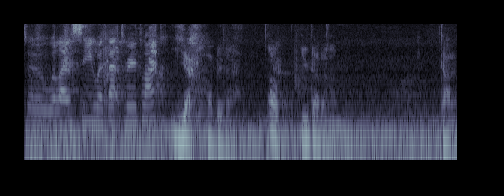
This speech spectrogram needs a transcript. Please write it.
So will I see you at that three o'clock? Yeah, I'll be there. Oh, you got um. Got it.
